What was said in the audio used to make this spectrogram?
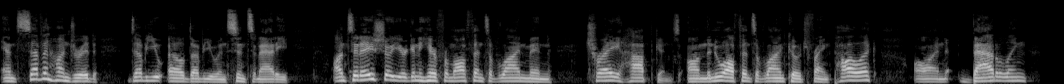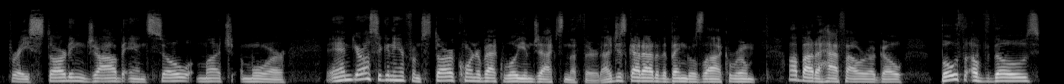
and 700 WLW in Cincinnati. On today's show, you're going to hear from offensive lineman Trey Hopkins, on the new offensive line coach Frank Pollack, on battling for a starting job, and so much more. And you're also going to hear from star cornerback William Jackson III. I just got out of the Bengals locker room about a half hour ago. Both of those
